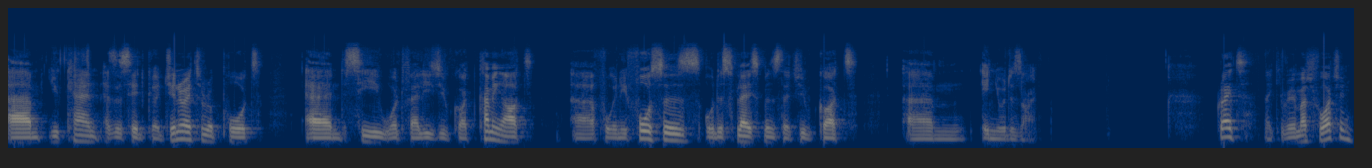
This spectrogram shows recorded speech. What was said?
um, you can, as I said, go generate a report and see what values you've got coming out uh, for any forces or displacements that you've got um, in your design. Great. Thank you very much for watching.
